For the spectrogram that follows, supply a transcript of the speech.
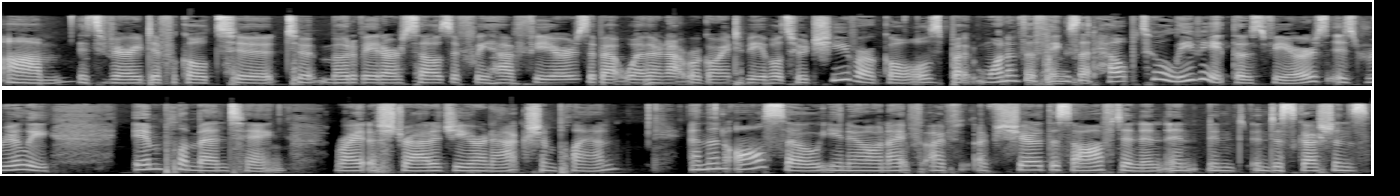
Um, it's very difficult to to motivate ourselves if we have fears about whether or not we're going to be able to achieve our goals. But one of the things that help to alleviate those fears is really implementing right a strategy or an action plan and then also you know and i've i've, I've shared this often in in, in, in discussions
